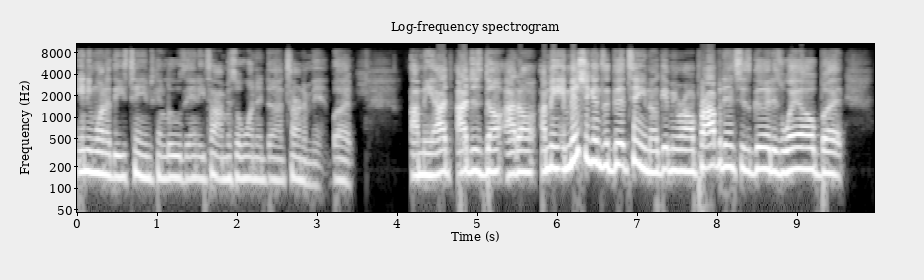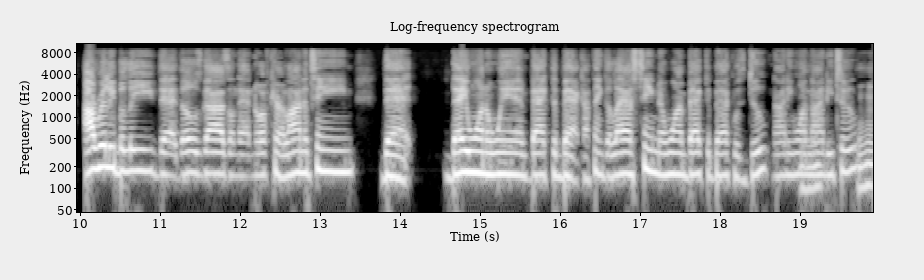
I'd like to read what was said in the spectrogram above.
any one of these teams can lose at any time. It's a one and done tournament. But I mean, I I just don't I don't I mean Michigan's a good team, don't get me wrong. Providence is good as well, but I really believe that those guys on that North Carolina team that they want to win back to back. I think the last team that won back to back was Duke, 91 mm-hmm. 92. Mm-hmm.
